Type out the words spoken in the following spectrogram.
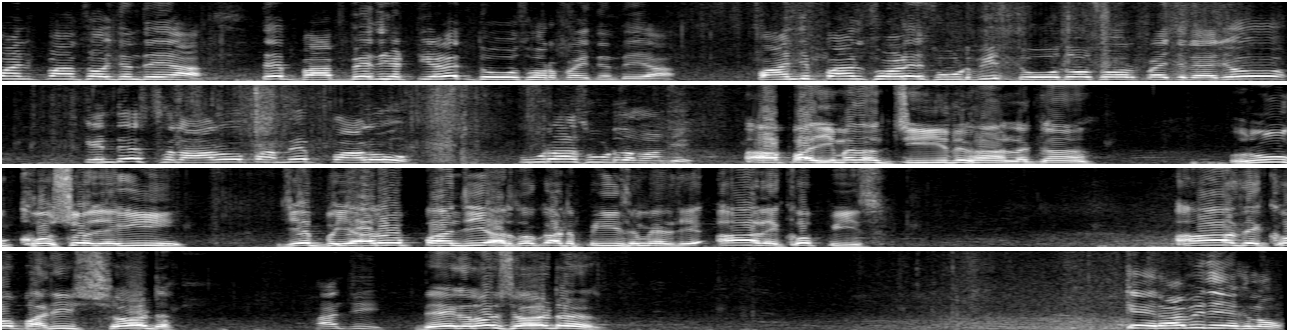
5 500 ਦਿੰਦੇ ਆ ਤੇ ਬਾਬੇ ਦੀ ਹੱਟੀ ਵਾਲੇ 200 ਰੁਪਏ ਦਿੰਦੇ ਆ। 5 500 ਵਾਲੇ ਸੂਟ ਵੀ 2 200 ਰੁਪਏ ਚ ਲੈ ਜਾਓ। ਕਹਿੰਦੇ ਸਲਾਰੋ ਭਾਵੇਂ ਪਾ ਲਓ ਪੂਰਾ ਸੂਟ ਦਵਾਂਗੇ। ਆ ਭਾਜੀ ਮੈਂ ਤੁਹਾਨੂੰ ਚੀਜ਼ ਦਿਖਾਉਣ ਲੱਗਾ। ਰੂਹ ਖੁਸ਼ ਹੋ ਜਾਏਗੀ। ਜੇ ਬਾਜ਼ਾਰੋਂ 5000 ਤੋਂ ਘੱਟ ਪੀਸ ਮਿਲ ਜੇ ਆਹ ਦੇਖੋ ਪੀਸ। ਆਹ ਦੇਖੋ ਭਾਜੀ ਸ਼ਰਟ ਹਾਂਜੀ। ਦੇਖ ਲਓ ਸ਼ਰਟ ਘੇਰਾ ਵੀ ਦੇਖ ਲਓ।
